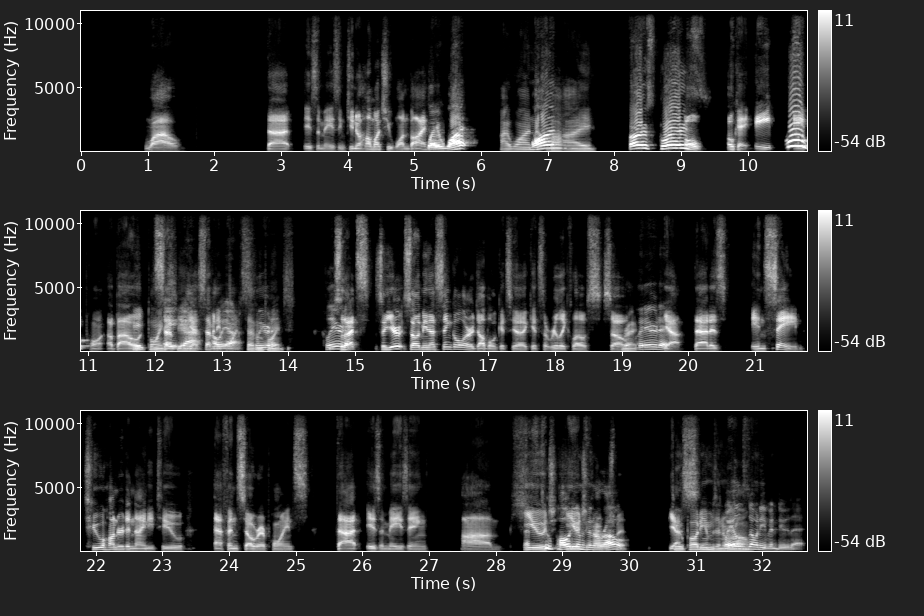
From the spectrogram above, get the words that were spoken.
wow. That is amazing. Do you know how much you won by? Wait, what? I won One? by First place. Oh, Okay, eight Woo! eight point about Eight points, seven- yeah. yeah. seventy Oh, yeah. points. seven Cleared it. points. cleared So it. that's so you're so I mean that single or a double gets you gets a really close. So Right. cleared it. yeah, that is insane. Two hundred and ninety two effing Sorare points. That is amazing. Um, That's huge two podiums huge in a row. Yes. Two podiums in a row. Whales don't even do that.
